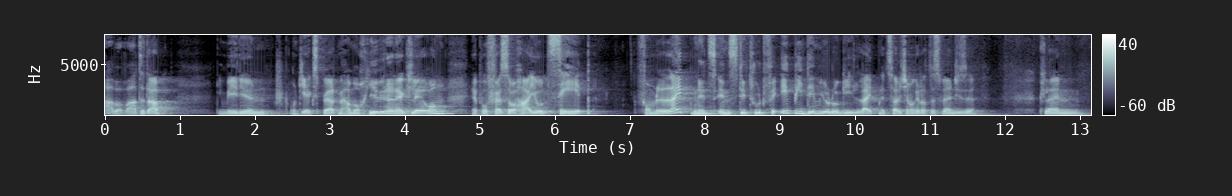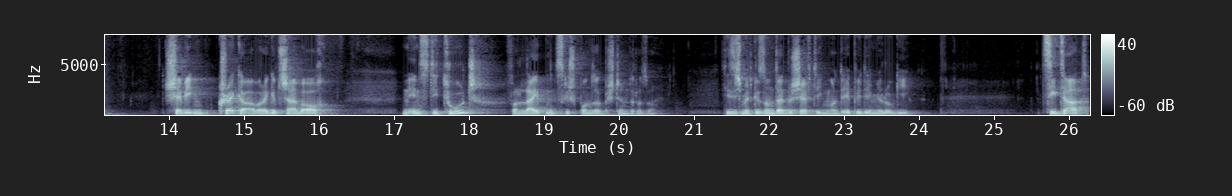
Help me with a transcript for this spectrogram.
Aber wartet ab. Die Medien und die Experten haben auch hier wieder eine Erklärung. Der Professor Hajo Zeb, vom Leibniz-Institut für Epidemiologie. Leibniz, habe ich immer gedacht, das wären diese kleinen schäbigen Cracker, aber da gibt es scheinbar auch ein Institut von Leibniz gesponsert bestimmt oder so, die sich mit Gesundheit beschäftigen und Epidemiologie. Zitat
